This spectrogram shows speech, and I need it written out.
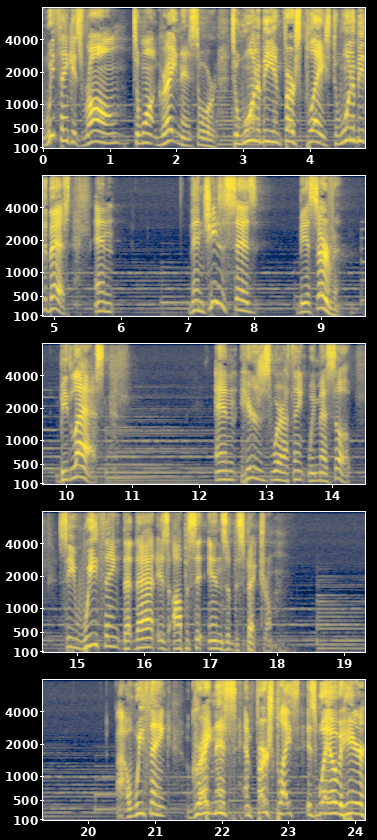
We think it's wrong to want greatness or to want to be in first place, to want to be the best. And then Jesus says, be a servant, be last. And here's where I think we mess up See, we think that that is opposite ends of the spectrum. Uh, we think greatness and first place is way over here,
